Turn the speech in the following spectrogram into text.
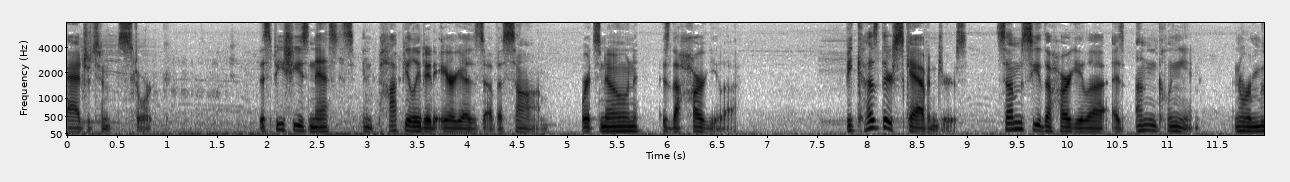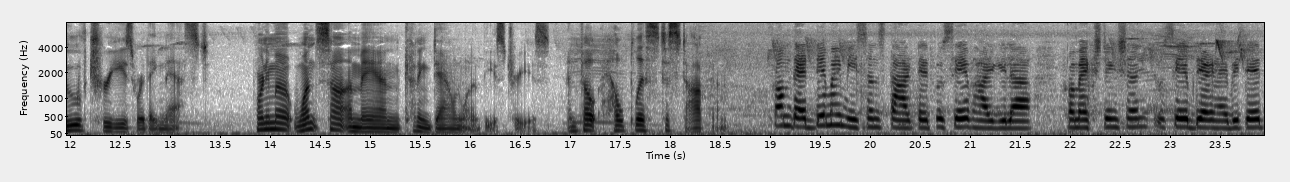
adjutant stork. The species nests in populated areas of Assam, where it's known as the Hargila. Because they're scavengers, some see the Hargila as unclean and remove trees where they nest. Purnima once saw a man cutting down one of these trees and felt helpless to stop him. From that day, my mission started to save Hargila from extinction, to save their habitat,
